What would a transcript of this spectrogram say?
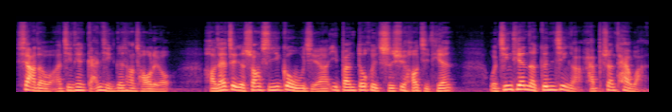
吓得我啊，今天赶紧跟上潮流。好在这个双十一购物节啊，一般都会持续好几天。我今天的跟进啊，还不算太晚。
